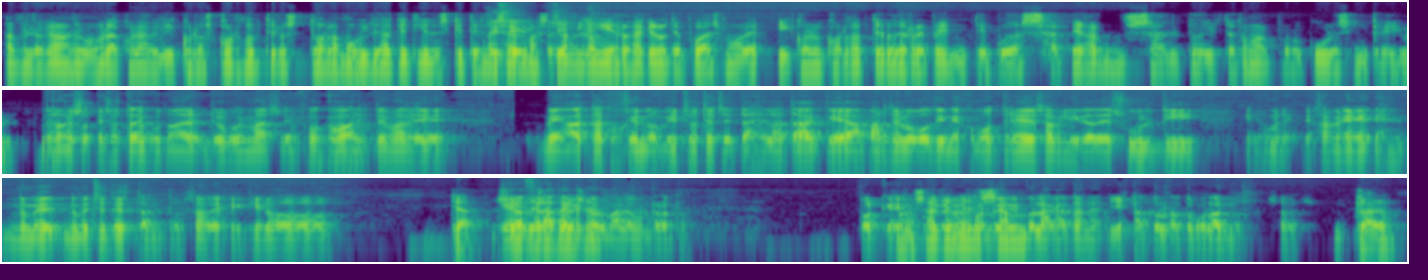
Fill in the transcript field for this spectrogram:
A mí es lo que más me mola con, la habili- con los cordópteros, toda la movilidad que tienes, que tengas Sí, sí, armas o sea, de lo- mierda que no te puedas mover y con el cordóptero de repente puedas pegar un salto e irte a tomar por culo es increíble. No, eso, eso está de puta madre. Yo voy más enfocado al tema de. Venga, estás cogiendo bichos, te echas el ataque. Aparte, luego tienes como tres habilidades ulti. Y, hombre, déjame. No me, no me chetes tanto, ¿sabes? Que quiero. Ya, Quiero sí, hacer ataques normales un rato. Porque Cuando saquen me el ir con la katana y está todo el rato volando, ¿sabes? Claro.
